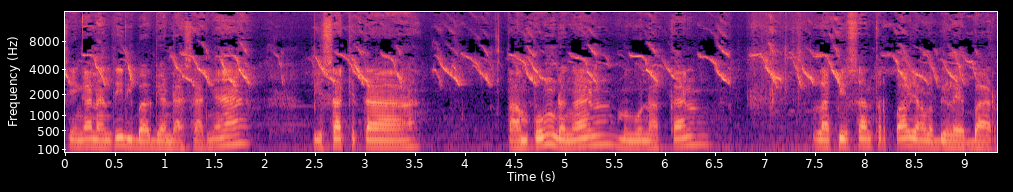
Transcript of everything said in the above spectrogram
sehingga nanti di bagian dasarnya bisa kita tampung dengan menggunakan lapisan terpal yang lebih lebar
